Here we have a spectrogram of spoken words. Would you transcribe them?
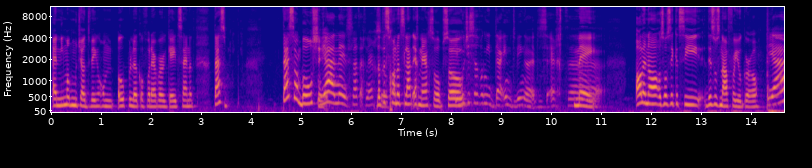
En niemand moet jou dwingen om openlijk of whatever gay te zijn. Dat that's, that's some bullshit. Ja, nee, dat slaat echt nergens Dat op. is gewoon, het slaat echt nergens op. So, Je moet jezelf ook niet daarin dwingen. Het is echt... eh, Nee. all in all, zoals ik het zie, this was not for you, girl. Ja?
